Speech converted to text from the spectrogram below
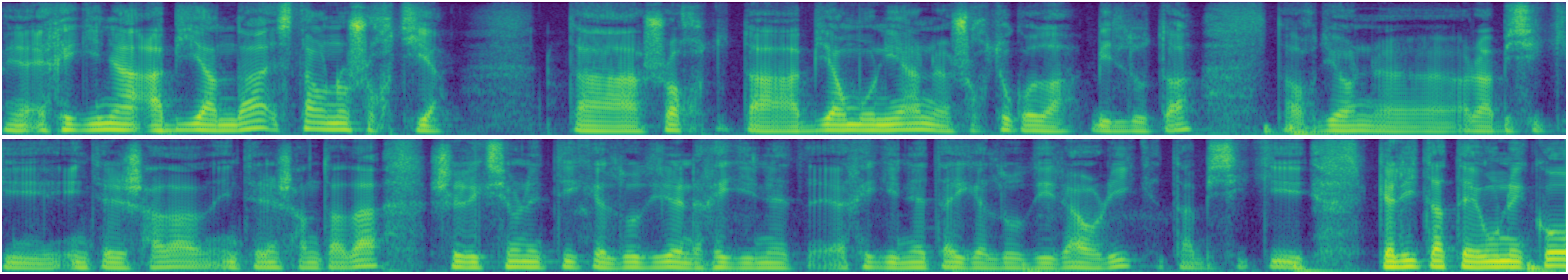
erregina abian da, ez da ono sortia. Eta sort, eta biamunean sortuko da bilduta. Eta hor dion, uh, ara, biziki interesada, interesanta da, selekzionetik heldu diren erreginet, erreginetaik heldu dira horik, eta biziki kalitate uneko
